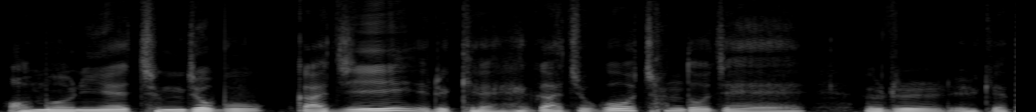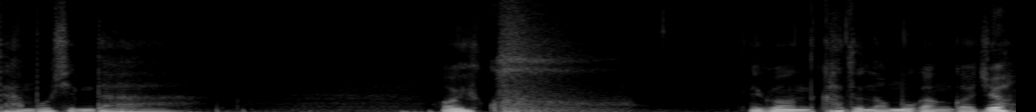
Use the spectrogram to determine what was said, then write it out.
어머니의 증조부까지 이렇게 해가지고 천도제를 이렇게 다 모신다. 어이쿠, 이건 가도 너무 간 거죠.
